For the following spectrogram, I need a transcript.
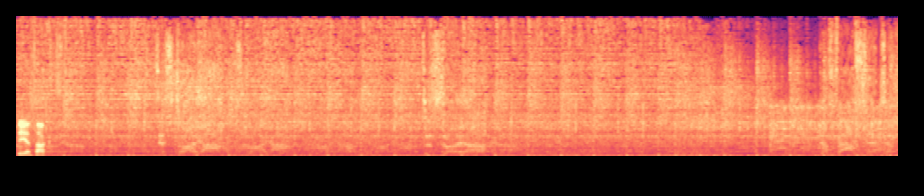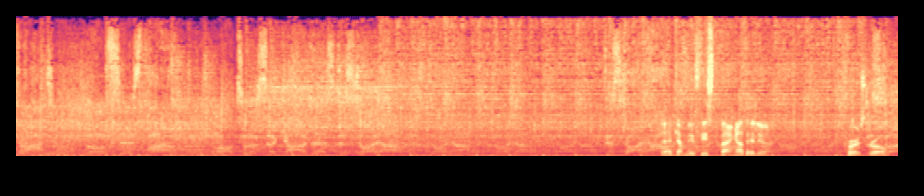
D-takt. Det här kan man ju fistbanga till ju. First row.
